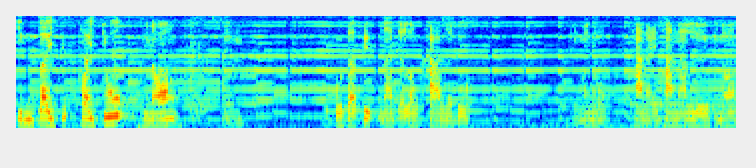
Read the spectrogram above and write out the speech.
กินจอยจุซอยจุพี่น้องผู้สาธิตน่าจะลองคานแล้วดู เห็นไหมหนูท่าไหนท่านั้นเลยพี่น้อง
